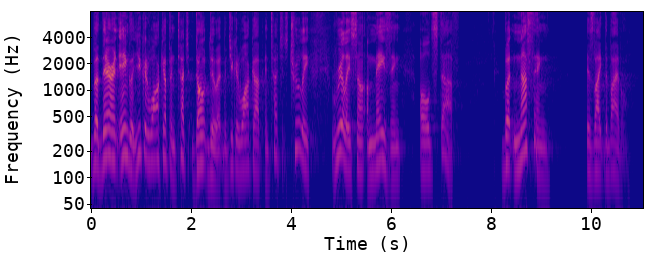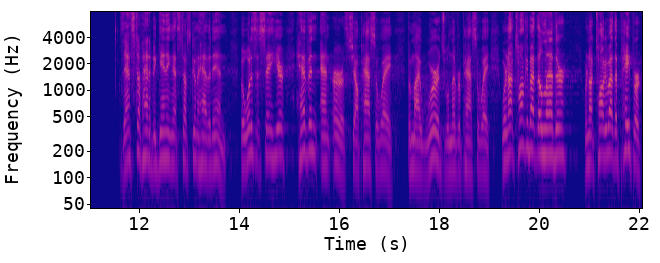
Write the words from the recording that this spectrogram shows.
But there in England, you could walk up and touch it. Don't do it, but you could walk up and touch it. It's truly, really some amazing old stuff. But nothing is like the Bible. That stuff had a beginning, that stuff's going to have an end. But what does it say here? Heaven and earth shall pass away, but my words will never pass away. We're not talking about the leather, we're not talking about the paper,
